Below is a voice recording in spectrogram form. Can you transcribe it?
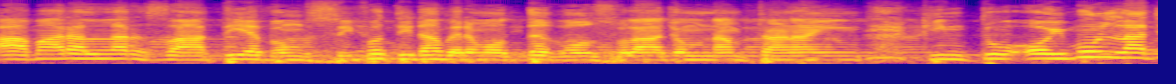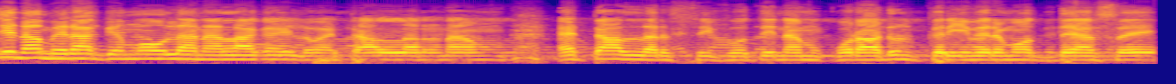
আমার আল্লাহর জাতি এবং সিফতি নামের মধ্যে গৌসুল আজম নামটা নাই। কিন্তু ওই মোল্লা যে নামের আগে মৌলানা লাগাইলো, এটা আল্লাহর নাম, এটা আল্লাহর সিফতি নাম কোরআনুল করিমের মধ্যে আছে।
